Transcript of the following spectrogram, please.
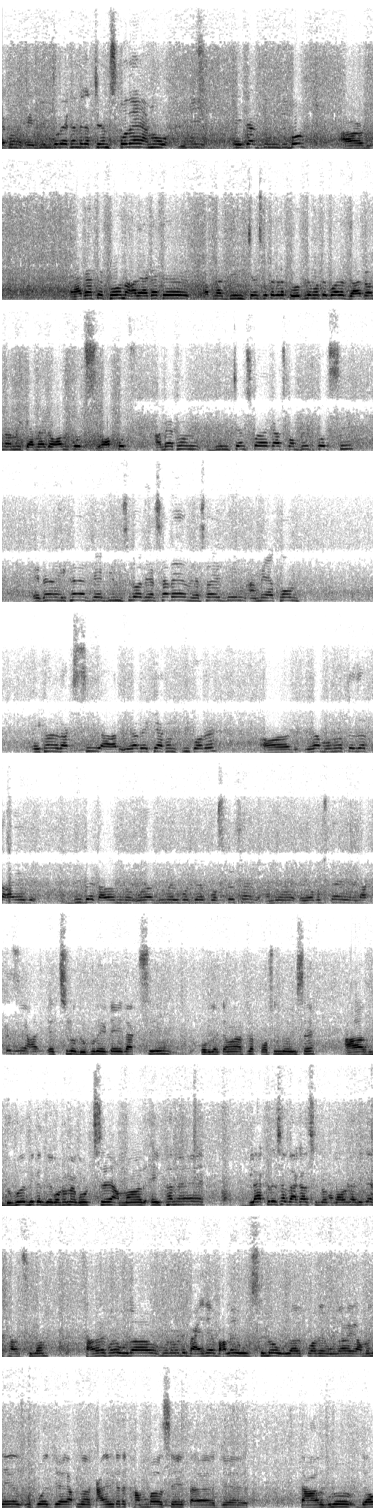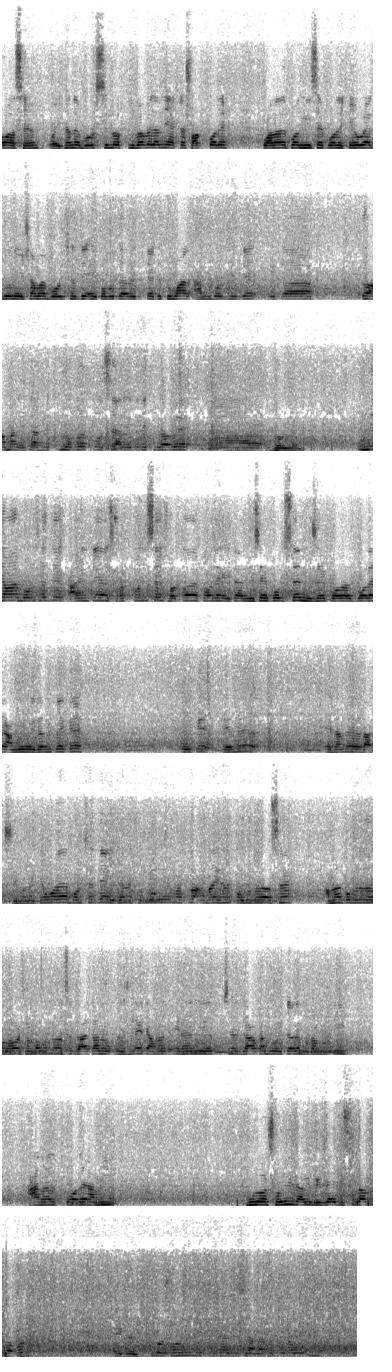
এখন এই ডিমগুলো এখান থেকে চেঞ্জ করে আমি এইটার ডিম দিব। আর এক হাতে ফোন আর এক হাতে আপনার ডিম চেঞ্জ করতে গেলে প্রবলেম হতে পারে, যার কারণে আমি ক্যামেরাটা অন করছি অফ করছি। আমি এখন ডিম চেঞ্জ করার কাজ কমপ্লিট করছি। এখানে এখানে যে ডিম ছিল রেসারে রেসারের ডিম আমি এখন এখানে রাখছি, আর এরা দেখে এখন কি করে। আর এরা মনে হচ্ছে যে তাই দিবে, কারণ ওরা ডিমের উপর দিয়ে বসতেছে। আমি এই অবস্থায় রাখতেছি। আর এর ছিল দুপুরে এটাই রাখছি। কবিতাটা আমার আসলে পছন্দ হয়েছে। আর দুপুরের দিকে যে ঘটনা ঘটছে, আমার এইখানে ব্ল্যাক রেসার রাখা ছিল এগারোটার দিকে সারছিলাম। সারার পরে ওরা মোটামুটি বাইরে ভালোই উঠছিল। উড়ার পরে ওরা আমাদের উপরে যে আপনার কারেন্টের খাম্বা আছে যে তারগুলো দেওয়া আছে। ওইখানে বসছিল কীভাবে জানি একটা শর্ট করে করার পর নিচে পরে কেউ একজন এসে আমার বলছে যে, এই কবুতরটাকে তোমার? আমি বলছি যে, এটা তো আমার, এটা আসলে কী অপরাধ করছে আর এটাতে কীভাবে ধরলেন? উনি আমার বলছে যে, কারেন্টে শর্ট করছে শর্ট করার পরে এটা নিচে পড়ছে। নিচে পড়ার পরে আমি ওইখান থেকে ওকে এনে এখানে রাখছি। মানে কেউ বলছে যে, এখানে শুধুমাত্র আমার এখানে কবুতর আছে। আমার কবুতর হওয়ার সম্ভাবনা আছে, যার কারণে ওই ছেলেটা আমার এখানে নিয়ে যাচ্ছে যাক, আমি ওইটাকে মোটামুটি আনার পরে আমি পুরো শরীর আমি ভিজাই দিছিলাম তখন এই যে পুরো শরীর ভিজাই দিছিলাম, এখন মোটামুটি,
